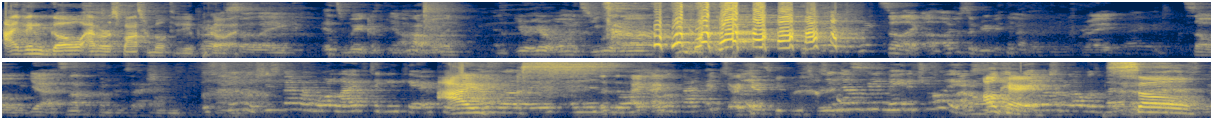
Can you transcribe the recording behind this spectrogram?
Ivan, go. I have a response for both of you. But go ahead. so like it's weird. you know, I'm not a woman, and you're you're a woman, so you would know. so like I'll, I'll just agree with you, right? So yeah, it's not the feminist action. It's true. She spent her whole life taking care of I- her brothers, and then Listen, she I- I- goes back into I can't it. speak from She experience. never really made a choice. Okay. They did what she thought was best. So-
